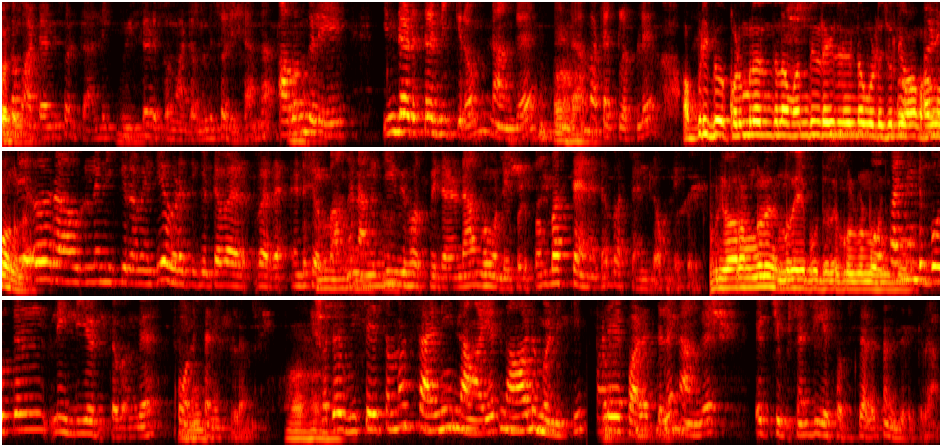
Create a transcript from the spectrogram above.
எடுக்க மாட்டேன்னு சொல்லிட்டாங்க. லிக்விட் எடுக்க மாட்டோம்னு சொல்லிட்டாங்க. அவங்களே இந்த இடத்துல நிற்கிறோம் நாங்கள் மட்டக்களப்பில் அப்படி இப்போ கொழும்புல இருந்தெல்லாம் வந்து இடையில நின்று உங்கள்கிட்ட சொல்லி வா- வாங்குவாங்களா? ஊர்ல நிக்கிற வேண்டிய இடத்துக்கிட்ட வர வர என்று கேட்பாங்க நாங்க ஜிவி ஹாஸ்பிட்டல் நாங்க கொண்டு கொடுப்போம். பஸ் ஸ்டாண்ட் பஸ் ஸ்டாண்ட்ல கொண்டு கொடுப்போம். அப்படி வரவங்க நிறைய போத்தலை கொள் பண்ணுவாங்க. பன்னெண்டு போத்தல் நெல்லி எடுத்தவங்க போன சனிக்கிழமை. அது விசேஷமா சனி ஞாயிறு நாலு மணிக்கு பழைய பாலத்துல நாங்க எக்ஸிபிஷன் டிஎஸ் ஆஃபீஸால தந்திருக்கிறோம்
